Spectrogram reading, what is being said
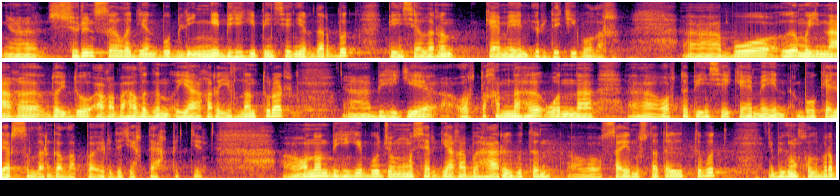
сүрін сыйладен бу билиңе биһиги пенсионердар быт пенсияларын кәмейін үрдети болар. Бу ым ыйнағы дойду аға баһалыгын ыяғар йыллан турар. Биһиги орта хамнаһы онна орта пенсия кәмейін бу кәлер сылларга лаппа биттен. Онон биһиги бу жоңго сергияга быһаарыбытын сайын устата ыттыбыт. Бүгүн холбура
